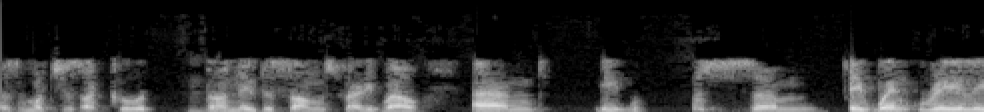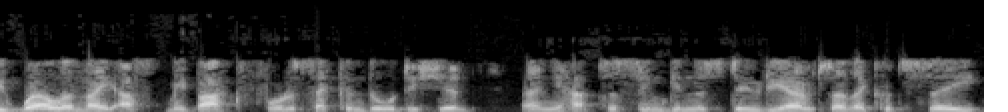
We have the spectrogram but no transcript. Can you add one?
as much as I could. I knew the songs very well, and it was um, it went really well. And they asked me back for a second audition, and you had to sing in the studio so they could see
